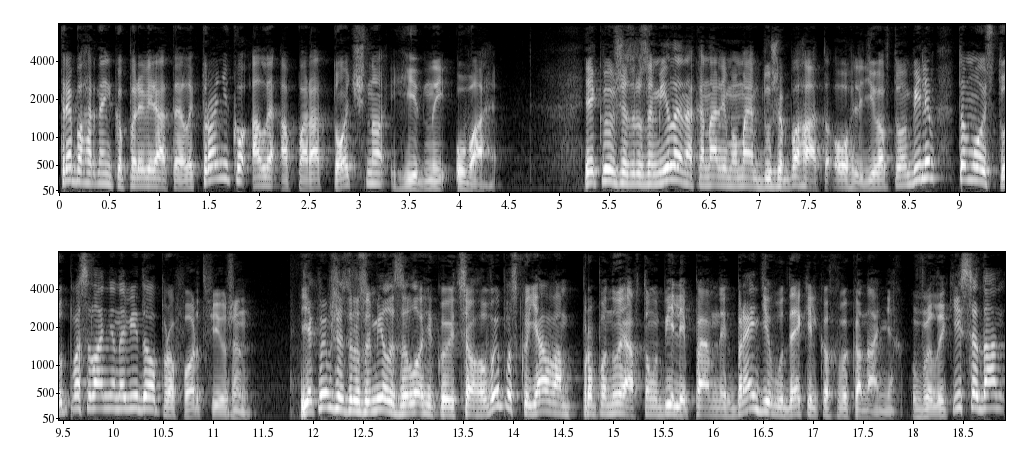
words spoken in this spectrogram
Треба гарненько перевіряти електроніку, але апарат точно гідний уваги. Як ви вже зрозуміли, на каналі ми маємо дуже багато оглядів автомобілів, тому ось тут посилання на відео про Ford Fusion. Як ви вже зрозуміли за логікою цього випуску, я вам пропоную автомобілі певних брендів у декількох виконаннях: великий седан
